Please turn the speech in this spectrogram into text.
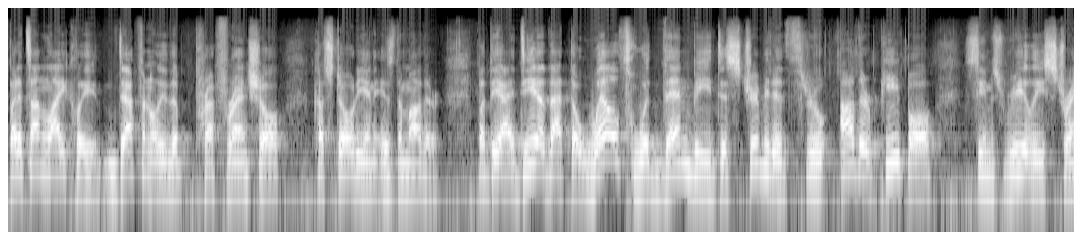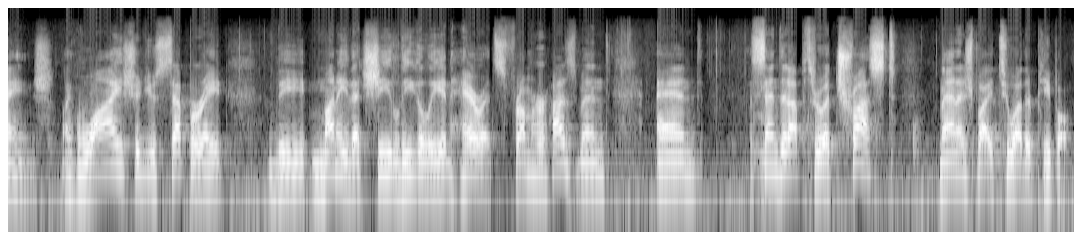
but it's unlikely. Definitely the preferential custodian is the mother. But the idea that the wealth would then be distributed through other people seems really strange. Like, why should you separate the money that she legally inherits from her husband and send it up through a trust managed by two other people?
